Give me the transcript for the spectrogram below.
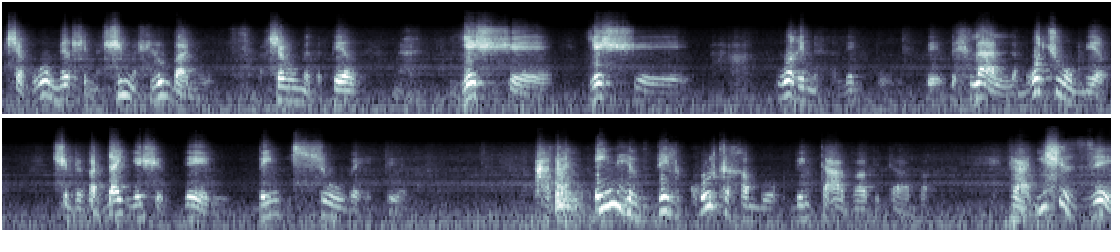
עכשיו הוא אומר שנשים משלו בנו, עכשיו הוא מדבר, יש, יש, הוא הרי מחלק פה, בכלל, למרות שהוא אומר שבוודאי יש הבדל בין איסור והיתר, אבל אין הבדל כל כך עמוק בין תאווה ותאווה. והאיש הזה,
